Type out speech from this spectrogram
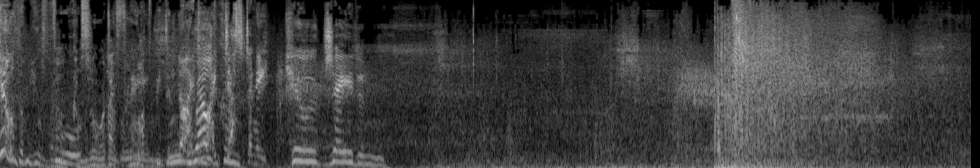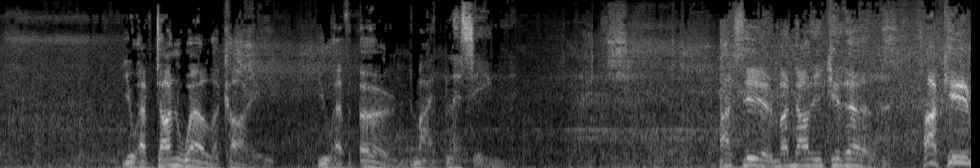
Kill them, you fools! Lord I of will not be denied my destiny! Kil'jaeden. You have done well, Akaari. You have earned my blessing. Azir Manari Kirel. Hakim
